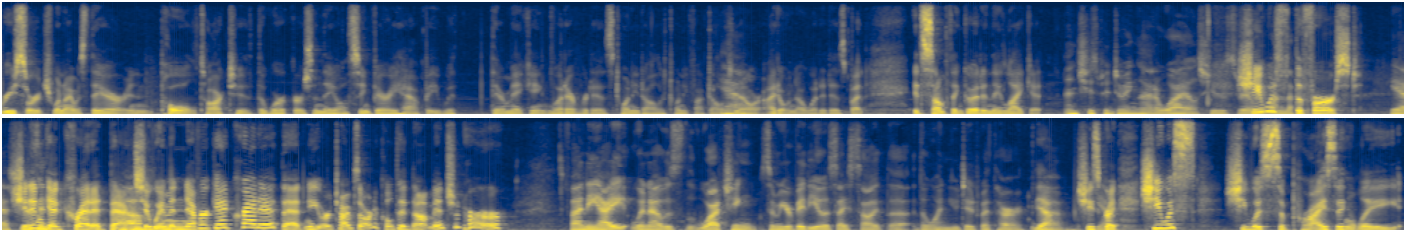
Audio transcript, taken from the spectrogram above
research when I was there and poll talked to the workers, and they all seem very happy with they're making whatever it is $20 $25 yeah. an hour. I don't know what it is but it's something good and they like it. And she's been doing that a while. She was really she was the, the, first. Yeah she, she didn't get credit. Back no. to women never get credit. That new york times article did not mention her. It's funny i when i was watching some of your videos i saw the the one you did with her. Yeah um, she's yeah. great. She was she was surprisingly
